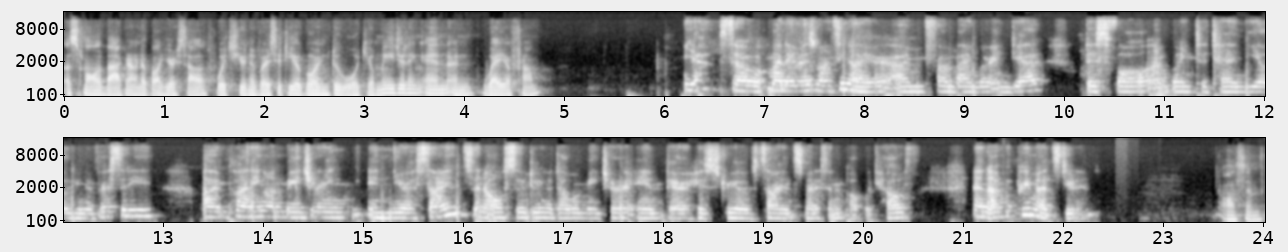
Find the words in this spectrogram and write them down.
a small background about yourself, which university you're going to, what you're majoring in, and where you're from? Yeah. So, my name is Mansi Nair. I'm from Bangalore, India. This fall, I'm going to attend Yale University. I'm planning on majoring in neuroscience and also doing a double major in their history of science, medicine, and public health. And I'm a pre med student. Awesome.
